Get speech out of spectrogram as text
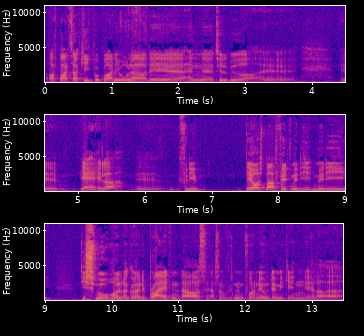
og bare tage kigge på Guardiola og det, øh, han øh, tilbyder. Øh, øh, ja, eller... Øh, fordi det er også bare fedt med de, med de, de små hold, der gør det. Brighton, der er også, altså for at nævne dem igen, eller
